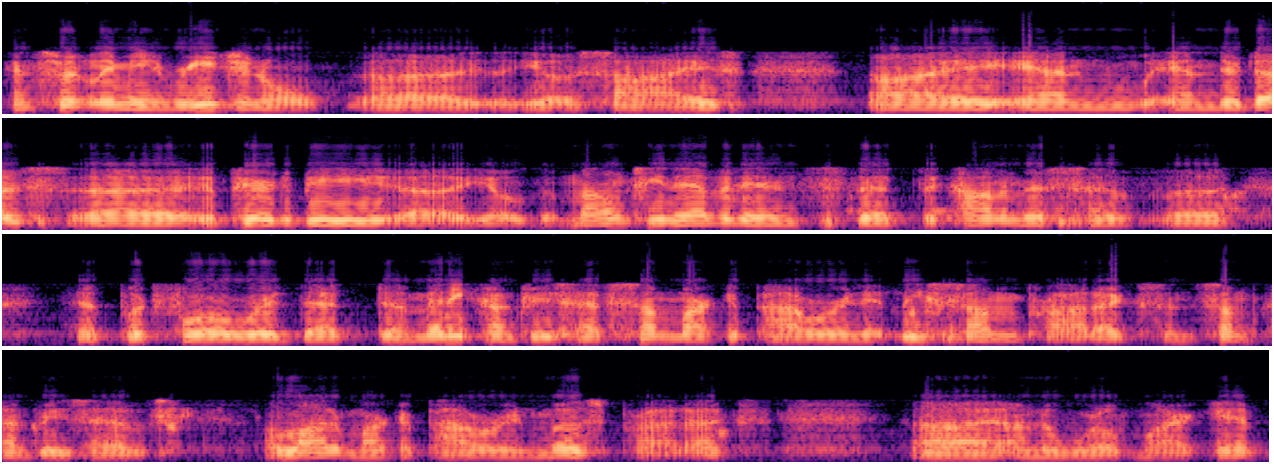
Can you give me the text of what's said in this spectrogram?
can certainly mean regional uh, you know size. Uh, and and there does uh, appear to be you know mounting evidence that economists have have put forward that many countries have some market power in at least some products, and some countries have a lot of market power in most products uh, on the world market.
